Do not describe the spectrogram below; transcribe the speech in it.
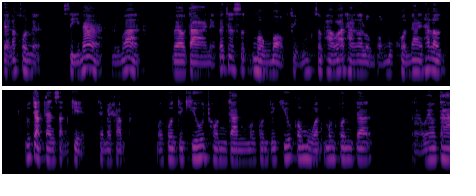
แต่ละคนเนี่ยสีหน้าหรือว่าแววตาเนี่ยก็จะบ่งบอกถึงสภาวะทางอารมณ์ของบุคคลได้ ถ้าเรารู้จักการสังเกตใช่ไหมครับ บางคนจะคิ้วชนกัน บางคนจะคิ้วขมวด บางคนจะแววตา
